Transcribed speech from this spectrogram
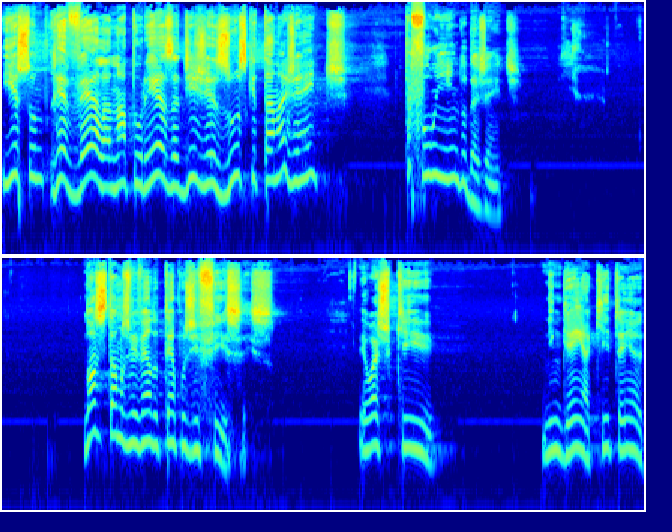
E isso revela a natureza de Jesus que está na gente, está fluindo da gente. Nós estamos vivendo tempos difíceis. Eu acho que ninguém aqui tenha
